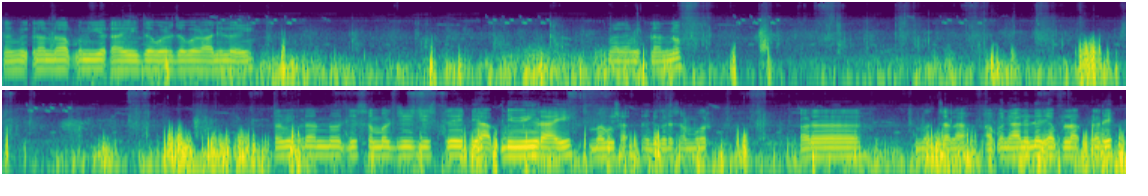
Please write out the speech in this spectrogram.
तर मित्रांनो आपण येत आहे जवळजवळ आलेलो आहे. बघा मित्रांनो. तर मित्रांनो ते समोर जी दिसते ती आपली विहीर आहे. बघू शकता तिकडे समोर. तर मग चला आपण आलेलो आहे आपल्याकडे प्लॉटकडे तर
